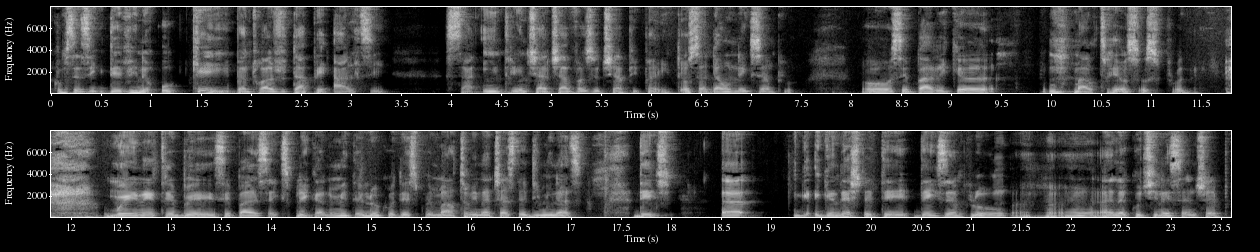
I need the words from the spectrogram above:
cum să zic, devine ok pentru a ajuta pe alții să intre în ceea ce a văzut și a pipăit. O să dau un exemplu. O, se pare că marturie o să spun. Mâine trebuie, se pare să explic anumite lucruri despre marturie în această dimineață. Deci, uh, gândește-te, de exemplu, uh, cu cine să încep.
